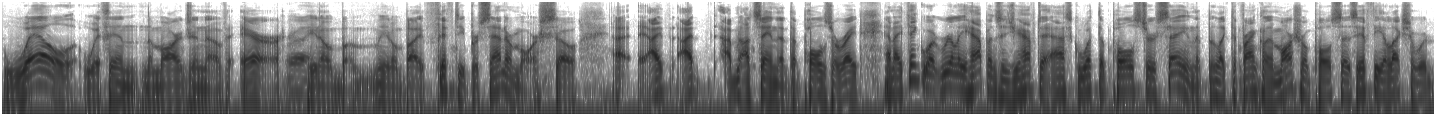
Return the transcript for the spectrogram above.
well within the margin of error. Right. You know, b- you know, by fifty percent or more. So, I, I, I, I'm not not saying that the polls are right. And I think what really happens is you have to ask what the pollsters are saying. Like the Franklin and Marshall poll says, if the election were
